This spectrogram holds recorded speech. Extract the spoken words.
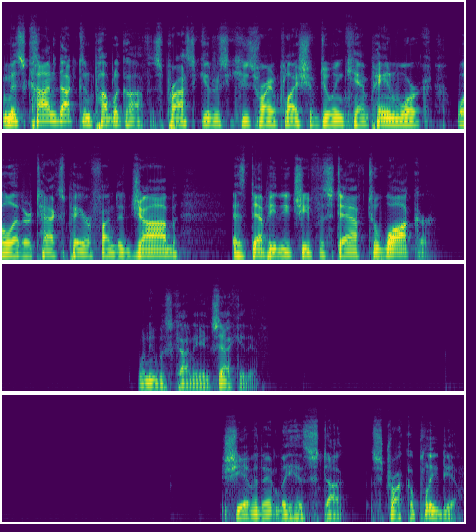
misconduct in public office. Prosecutors accused Rindfleisch of doing campaign work while at her taxpayer funded job as deputy chief of staff to Walker when he was county executive. She evidently has stuck, struck a plea deal.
